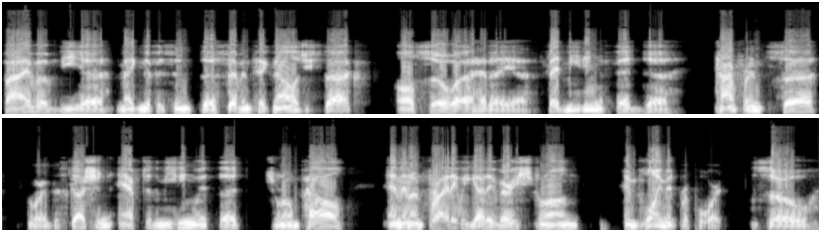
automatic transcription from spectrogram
five of the uh, magnificent uh, seven technology stocks. Also had a Fed meeting, a Fed conference or discussion after the meeting with Jerome Powell. And then on Friday, we got a very strong employment report. So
